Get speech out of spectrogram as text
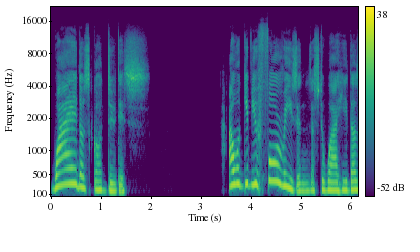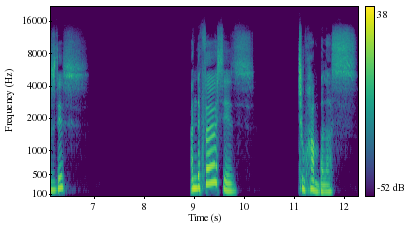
why does God do this? I will give you four reasons as to why he does this. And the first is to humble us.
